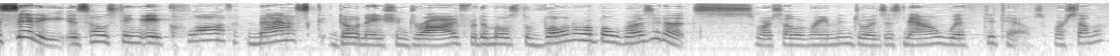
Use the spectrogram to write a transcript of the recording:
The city is hosting a cloth mask donation drive for the most vulnerable residents. Marcella Raymond joins us now with details. Marcella?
